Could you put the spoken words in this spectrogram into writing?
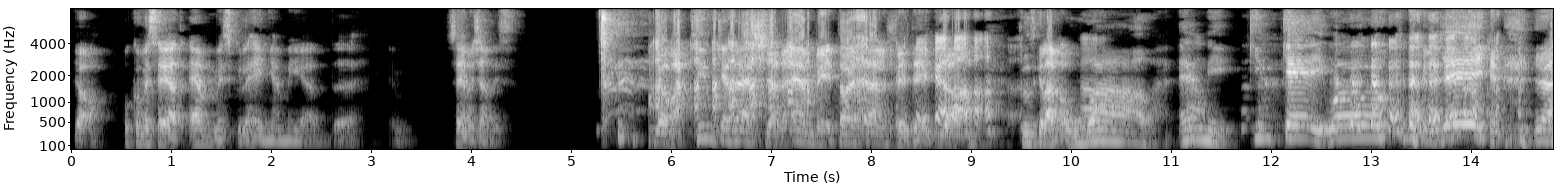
Ja. Och om vi säger att Emmy skulle hänga med, eh, säg någon kändis. jag bara, Kim Kardashian, Emmy, ta en selfie typ. Ja. Då skulle han bara, wow! Emmy, Kim K, wow! Yay! Ja.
